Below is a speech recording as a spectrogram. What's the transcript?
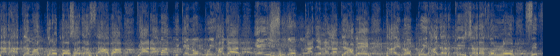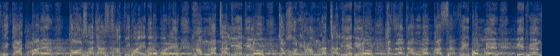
তার হাতে মাত্র দশ হাজার সাহাবা, আর আমার দিকে নব্বই হাজার। এই সুযোগ কাজে লাগাতে হবে। তাই নব্বই হাজারকে ইশারা করল সিদ্দিক আকবরের দশ হাজার সাথী ভাইদের উপরে হামলা চালিয়ে দিল। যখনই হামলা চালিয়ে দিল হজরত আবু বকর সিদ্দিক বললেন ডিফেন্স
